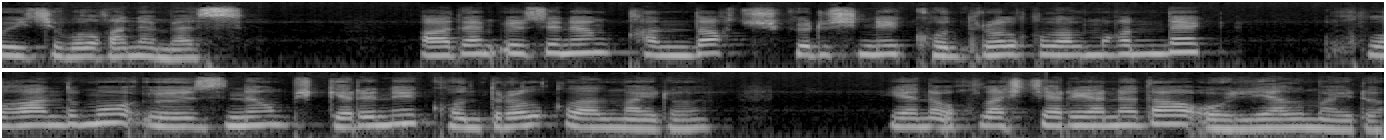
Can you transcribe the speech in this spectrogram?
bo'yicha bo'lgan emas odam o'zining qandoq tush ko'rishini kontrol qilolmagandek uxlagandimi o'zining fikrini kontrol qilolmaydi yəni uxlaş cəryanında oylayalmaydı.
